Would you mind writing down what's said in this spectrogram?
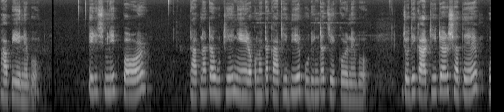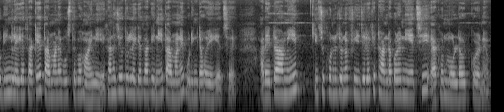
ভাপিয়ে নেব। 30 মিনিট পর ঢাকনাটা উঠিয়ে নিয়ে এরকম একটা কাঠি দিয়ে পুডিংটা চেক করে নেব। যদি কাঠিটার সাথে পুডিং লেগে থাকে, তার মানে বুঝতে হয়নি। এখানে যেহেতু লেগে থাকেনি, তার মানে পুডিংটা হয়ে গেছে। আর এটা আমি কিছুক্ষণের জন্য ফ্রিজে রেখে ঠান্ডা করে নিয়েছি, এখন মোল্ড আউট করে নেব।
